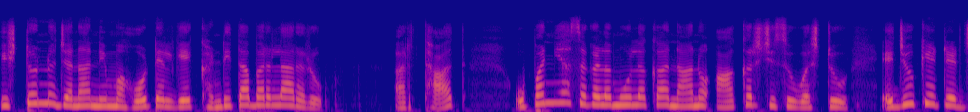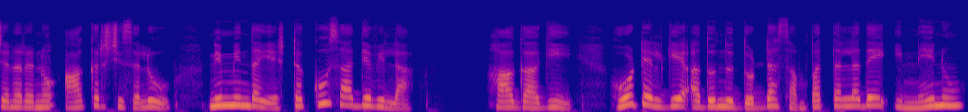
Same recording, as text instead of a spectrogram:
ಇಷ್ಟೊಂದು ಜನ ನಿಮ್ಮ ಹೋಟೆಲ್ಗೆ ಖಂಡಿತ ಬರಲಾರರು. ಅರ್ಥಾತ್, ಉಪನ್ಯಾಸಗಳ ಮೂಲಕ ನಾನು ಆಕರ್ಷಿಸುವಷ್ಟು ಎಜುಕೇಟೆಡ್ ಜನರನ್ನು ಆಕರ್ಷಿಸಲು ನಿಮ್ಮಿಂದ ಎಷ್ಟಕ್ಕೂ ಸಾಧ್ಯವಿಲ್ಲ. ಹಾಗಾಗಿ ಹೋಟೆಲ್ಗೆ ಅದೊಂದು ದೊಡ್ಡ ಸಂಪತ್ತಲ್ಲದೆ ಇನ್ನೇನು?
